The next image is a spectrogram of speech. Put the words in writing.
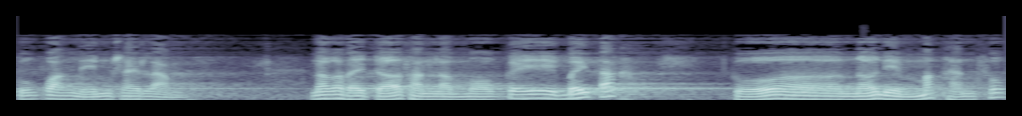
của quan niệm sai lầm. Nó có thể trở thành là một cái bế tắc của nỗi niềm mất hạnh phúc.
